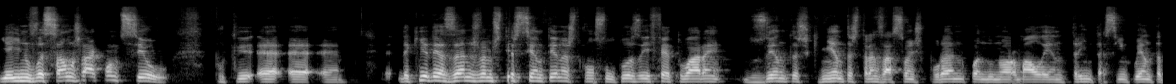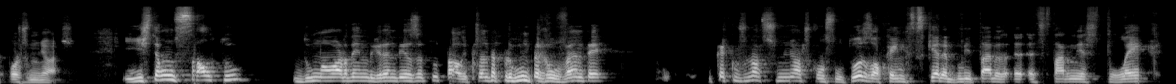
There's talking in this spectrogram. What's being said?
E, a inovação já aconteceu, porque uh, uh, uh, daqui a 10 anos vamos ter centenas de consultores a efetuarem 200, 500 transações por ano, quando o normal é entre 30, 50 para os melhores. E isto é um salto de uma ordem de grandeza total. E, portanto, a pergunta relevante é o que é que os nossos melhores consultores, ou quem se quer habilitar a, a estar neste leque,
